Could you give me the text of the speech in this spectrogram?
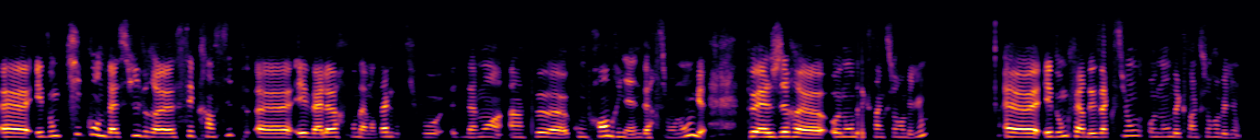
et donc quiconque va suivre ces principes et valeurs fondamentales, donc il faut évidemment un peu comprendre il y a une version longue, peut agir euh, au nom d'Extinction Rebellion. Euh, et donc faire des actions au nom d'Extinction Rebellion.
